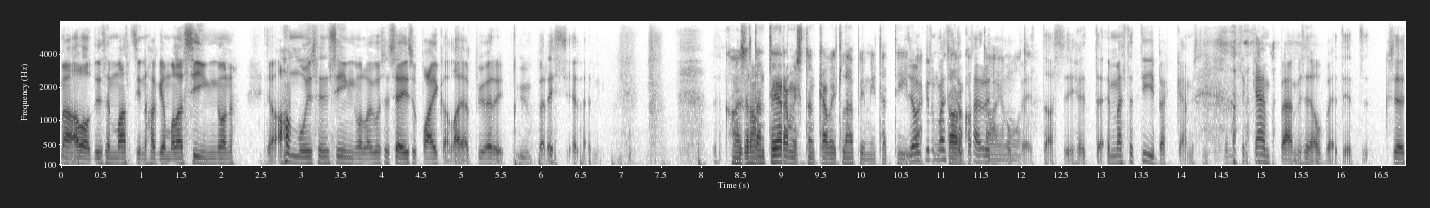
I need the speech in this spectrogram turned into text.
mä aloitin sen matsin hakemalla singon ja ammuin sen singolla, kun se seisui paikallaan ja pyöri ympäri siellä. Niin Kai sä tämän termistön kävit läpi, mitä teabag tarkoittaa ja muuta. opettaa siihen, että en mä sitä teabaggäämistä, mä sitä kämppäämisen opetin, että kun se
